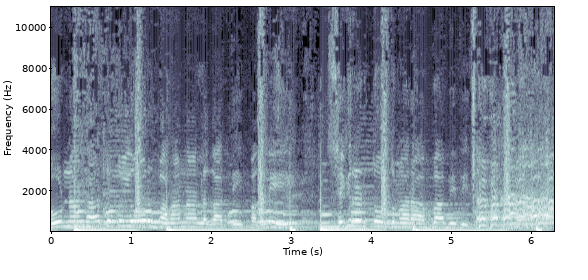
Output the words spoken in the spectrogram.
छोड़ना था तो कोई और बहाना लगाती पगली। सिगरेट तो तुम्हारा अब्बा भी पीता।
